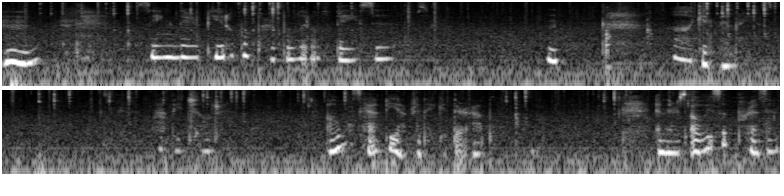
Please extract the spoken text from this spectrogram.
hmm. seeing their beautiful purple little faces. Hmm. Oh, good memories. Happy children. Always happy after they get their apple. And there's always a present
